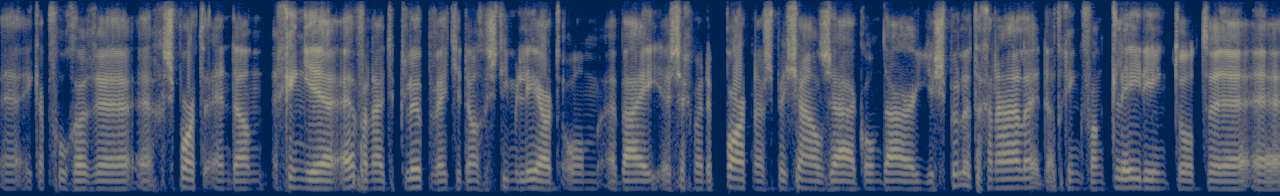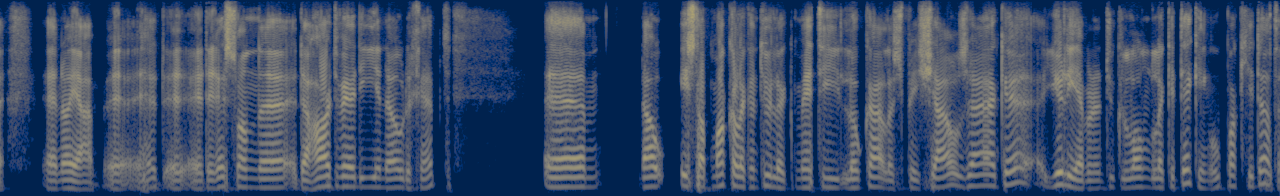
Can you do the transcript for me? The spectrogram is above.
uh, ik heb vroeger uh, gesport en dan ging je vanuit de club, werd je dan gestimuleerd om bij zeg maar de partner speciaalzaken, om daar je spullen te gaan halen. Dat ging van kleding tot nou ja, de rest van de hardware die je nodig hebt. Um, nou is dat makkelijk natuurlijk met die lokale speciaalzaken. Jullie hebben natuurlijk landelijke dekking. Hoe pak je dat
